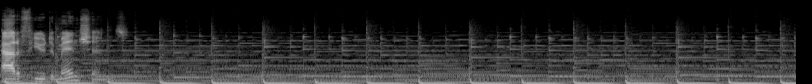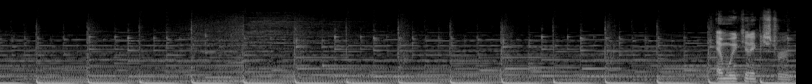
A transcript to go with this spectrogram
add a few dimensions, and we can extrude.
